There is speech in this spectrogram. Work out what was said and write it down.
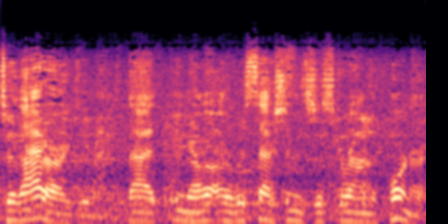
to that argument that you know a recession is just around the corner?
